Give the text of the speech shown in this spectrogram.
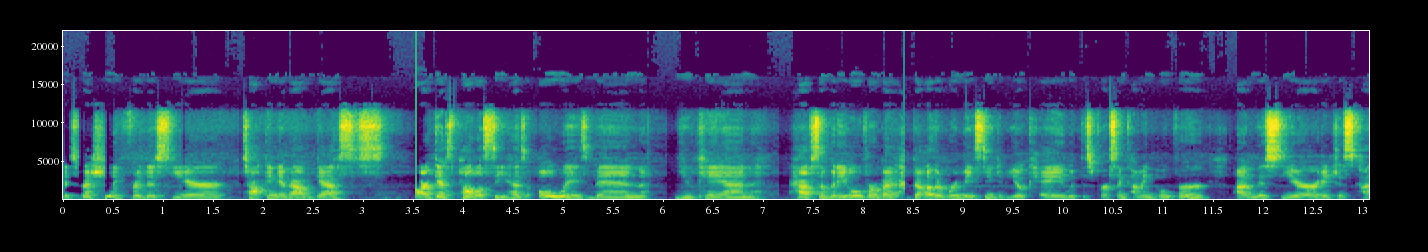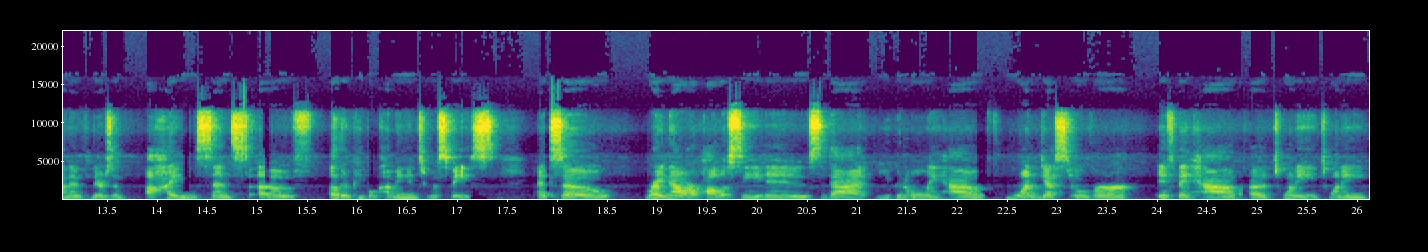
Especially for this year, talking about guests. Our guest policy has always been you can have somebody over, but the other roommates need to be okay with this person coming over. Um, this year, it just kind of, there's a, a heightened sense of other people coming into a space. And so right now, our policy is that you can only have one guest over if they have a 2020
